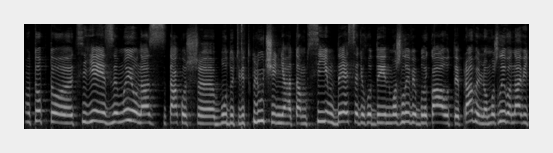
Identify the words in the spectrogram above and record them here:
Ну, тобто цієї зими у нас також е, будуть відключення там 7-10 годин, можливі блекаути. Правильно, можливо, навіть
